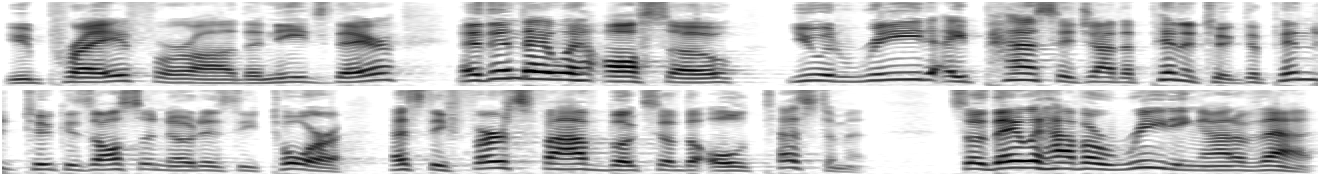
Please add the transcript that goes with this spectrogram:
You'd pray for uh, the needs there. And then they would also, you would read a passage out of the Pentateuch. The Pentateuch is also known as the Torah. That's the first five books of the Old Testament. So they would have a reading out of that.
